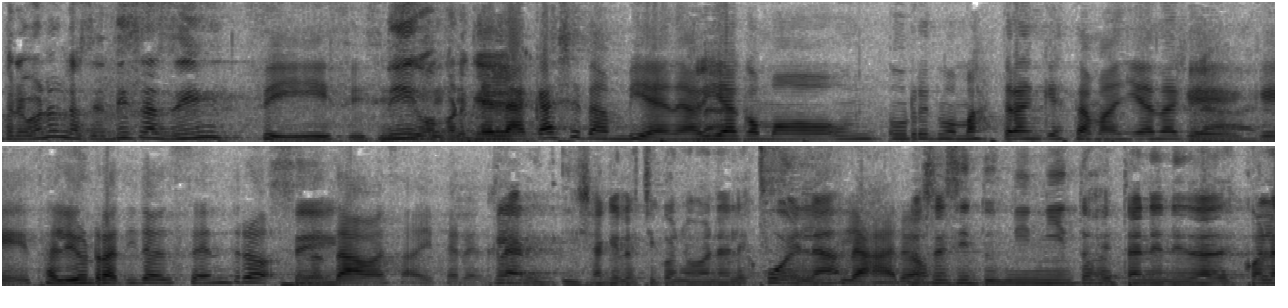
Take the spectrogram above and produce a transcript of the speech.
pero vos no lo sentís así? Sí, sí, sí. Digo, porque... En la calle también había como un, ritmo más tranqui esta mañana que, que salió un ratito al centro, sí. notaba esa diferencia. Claro, y ya que los chicos no van a la escuela, claro. no sé si tus niñitos están en edad escolar,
